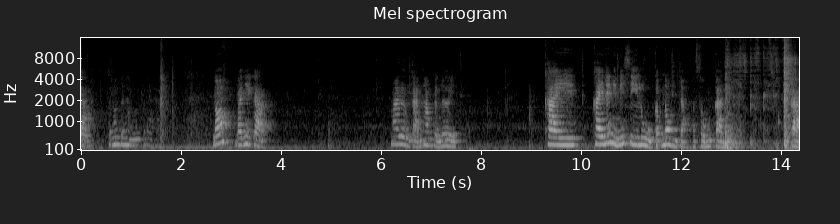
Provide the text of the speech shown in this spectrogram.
จ้ะจะมันเป็นทางนู้นก็ได้ค่ะเนาะบัดนี้กะ มาเริ่มการทำกันเลย ไข่ไข่ในนี่มีซีลูกกับนมจ้ะผสมกันกะ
